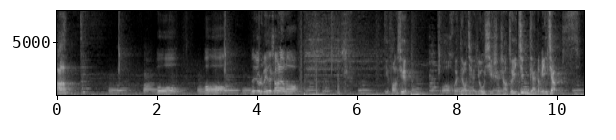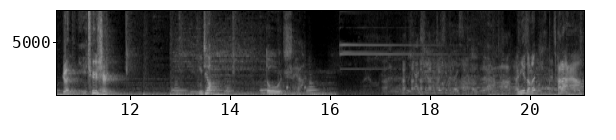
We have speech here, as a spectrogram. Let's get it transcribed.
啊！哦哦，那就是没得商量喽。你放心，我会调遣游戏史上最经典的名将，任你驱使。名将都谁呀、啊，你怎么才来啊？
